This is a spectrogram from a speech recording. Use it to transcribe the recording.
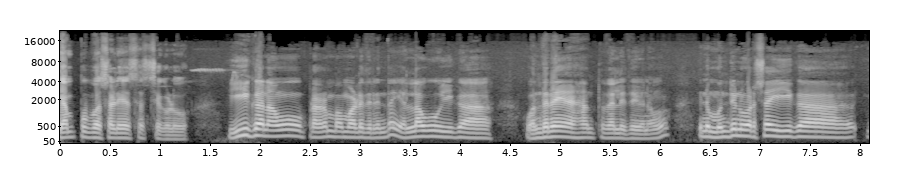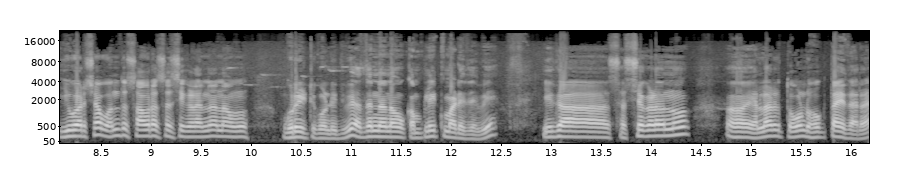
ಕೆಂಪು ಬಸಳೆಯ ಸಸ್ಯಗಳು. ಈಗ ನಾವು ಪ್ರಾರಂಭ ಮಾಡಿದ್ರಿಂದ ಎಲ್ಲವೂ ಈಗ ಒಂದನೇ ಹಂತದಲ್ಲಿದ್ದೇವೆ ನಾವು. ಇನ್ನು ಮುಂದಿನ ವರ್ಷ ಈಗ ಈ ವರ್ಷ ಒಂದು ಸಾವಿರ ಸಸಿಗಳನ್ನು ನಾವು ಗುರಿ ಇಟ್ಟುಕೊಂಡಿದ್ವಿ. ಅದನ್ನು ನಾವು ಕಂಪ್ಲೀಟ್ ಮಾಡಿದ್ದೇವೆ. ಈಗ ಸಸ್ಯಗಳನ್ನು ಎಲ್ಲರೂ ತೊಗೊಂಡು ಹೋಗ್ತಾ ಇದ್ದಾರೆ.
